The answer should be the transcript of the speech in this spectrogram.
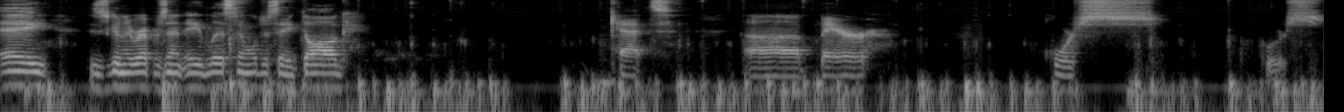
A. This is going to represent a list, and we'll just say dog, cat, uh, bear, horse, of course,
